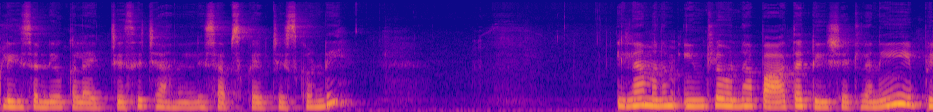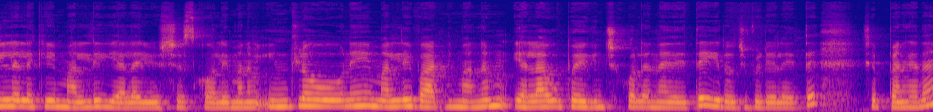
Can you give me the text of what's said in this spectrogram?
ప్లీజ్ అండి ఒక లైక్ చేసి ఛానల్ని సబ్స్క్రైబ్ చేసుకోండి. ఇలా మనం ఇంట్లో ఉన్న పాత టీషర్ట్లని పిల్లలకి మళ్ళీ ఎలా యూజ్ చేసుకోవాలి? మనం ఇంట్లోనే మళ్ళీ వాటిని మనం ఎలా ఉపయోగించుకోవాలనేది అయితే ఈరోజు వీడియోలో అయితే చెప్పాను కదా.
